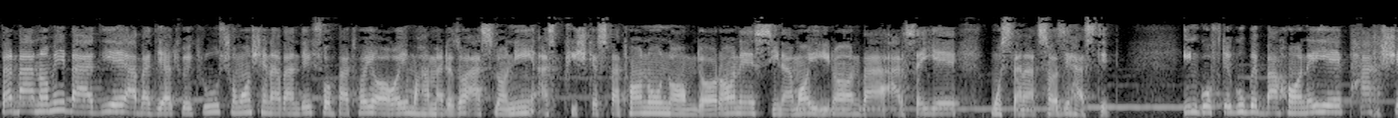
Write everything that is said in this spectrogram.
در برنامه بعدی ابدیت و یک روز شما شنونده صحبت‌های آقای محمد رضا اصلانی از پیشکسوتان و نامداران سینمای ایران و عرصه مستندسازی هستید. این گفتگو به بهانه پخش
